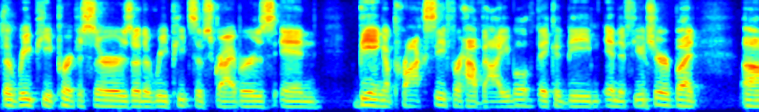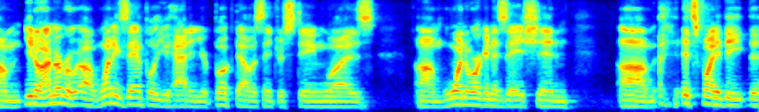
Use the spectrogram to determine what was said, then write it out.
the repeat purchasers or the repeat subscribers in being a proxy for how valuable they could be in the future. But um, you know, I remember uh, one example you had in your book that was interesting was um, one organization. Um, it's funny. The, the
